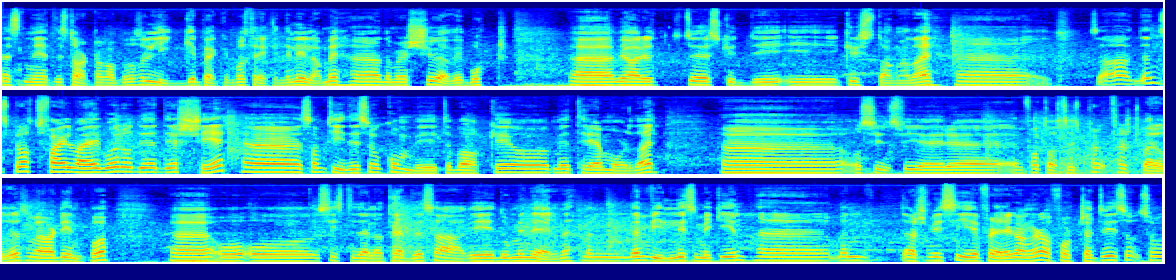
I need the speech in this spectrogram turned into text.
nesten helt i starten av kampen, og så ligger pucken på streken til Lillehammer. Eh, den ble skjøvet bort. Eh, vi har et eh, skudd i, i krysstanga der. Eh, så Den spratt feil vei i går, og det, det skjer. Samtidig så kommer vi tilbake og, med tre mål der. Og syns vi gjør en fantastisk førsteperiode, som vi har vært inne på. Og, og siste del av tredje så er vi dominerende. Men den vil liksom ikke inn. Men det er som vi sier flere ganger, da, fortsetter vi, så, så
